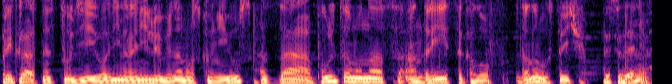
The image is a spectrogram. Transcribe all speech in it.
прекрасной студии Владимира Нелюбина Moscow News. За пультом у нас Андрей Соколов. До новых встреч. До свидания.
